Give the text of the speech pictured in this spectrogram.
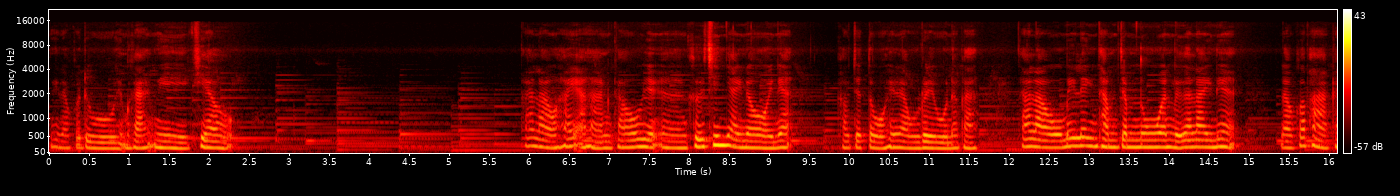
นี่เราก็ดูเห็นไหมคะ นี่เขี้ยวถ้าเราให้อาหารเขาคือชิ้นใหญ่หน่อยเนี่ย เขาจะโตให้เราเร็วนะคะ ถ้าเราไม่เร่งทำจำนวนหรืออะไรเนี่ย เราก็ผ่าข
